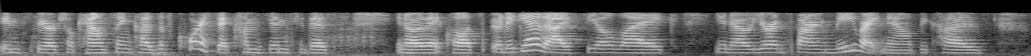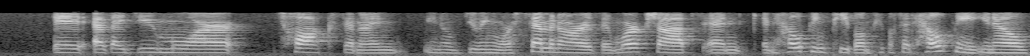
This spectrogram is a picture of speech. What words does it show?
in spiritual counseling because of course it comes into this you know they call it but again i feel like you know you're inspiring me right now because it, as i do more talks and i'm you know doing more seminars and workshops and and helping people and people said help me you know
